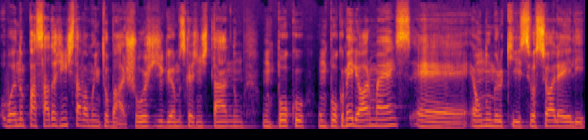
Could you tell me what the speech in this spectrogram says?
o ano passado a gente estava muito baixo. Hoje, digamos que a gente está um pouco, um pouco melhor, mas é, é um número que, se você olha ele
